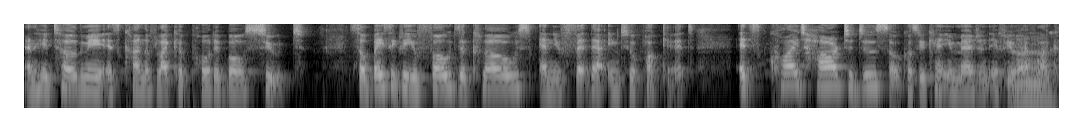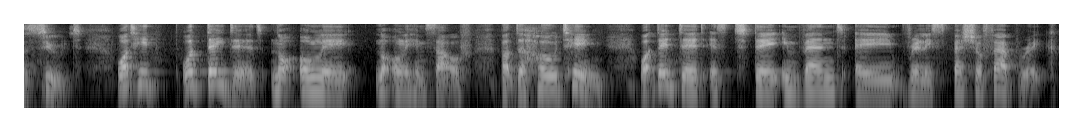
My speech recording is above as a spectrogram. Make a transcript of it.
And he told me it's kind of like a portable suit. So basically, you fold the clothes and you fit that into a pocket. It's quite hard to do so because you can imagine if you yeah, have like a suit. What he, what they did, not only not only himself but the whole team, what they did is they invent a really special fabric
